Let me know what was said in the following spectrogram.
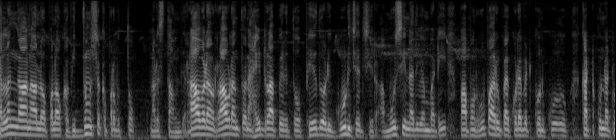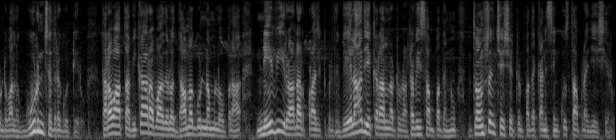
తెలంగాణ లోపల ఒక విధ్వంసక ప్రభుత్వం నడుస్తూ ఉంది. రావడం రావడంతోనే హైడ్రా పేరుతో పేదోడి గూడు చెరిచారు ఆ మూసీ నది వెంబటి పాపం రూపాయి రూపాయి కూడబెట్టుకొని కట్టుకున్నటువంటి వాళ్ళ గూడును చెదరగొట్టారు తర్వాత వికారాబాద్లో దామగుండం లోపల నేవీ రాడార్ ప్రాజెక్టు పెడితే వేలాది ఎకరాలన్నటువంటి అటవీ సంపదను ధ్వంసం చేసేటువంటి పథకాన్ని శంకుస్థాపన చేశారు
